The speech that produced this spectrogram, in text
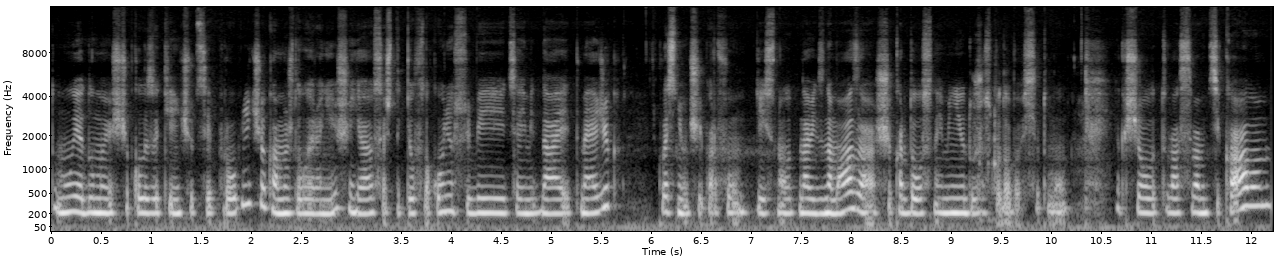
Тому я думаю, що коли закінчу цей пробничок, а можливо і раніше, я все ж таки уфлаконю собі цей Midnight Magic. Класнючий парфум. Дійсно, от навіть з намаза шикардосний, мені дуже сподобався. Тому, якщо от вас вам цікаво,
